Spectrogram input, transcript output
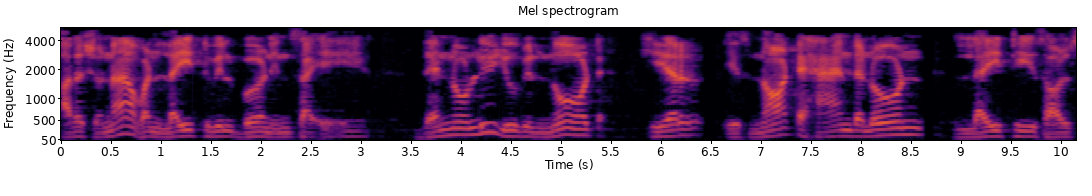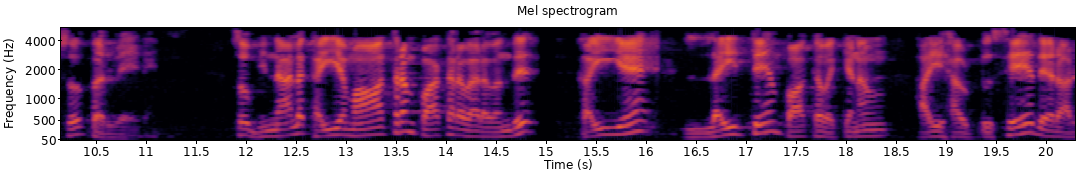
Arashana, one light will burn inside. Then only you will note here is not a hand alone, light is also pervading. So, minnala kaiya matram paakaravara vandu, kaiya lightayam paaka I have to say there are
